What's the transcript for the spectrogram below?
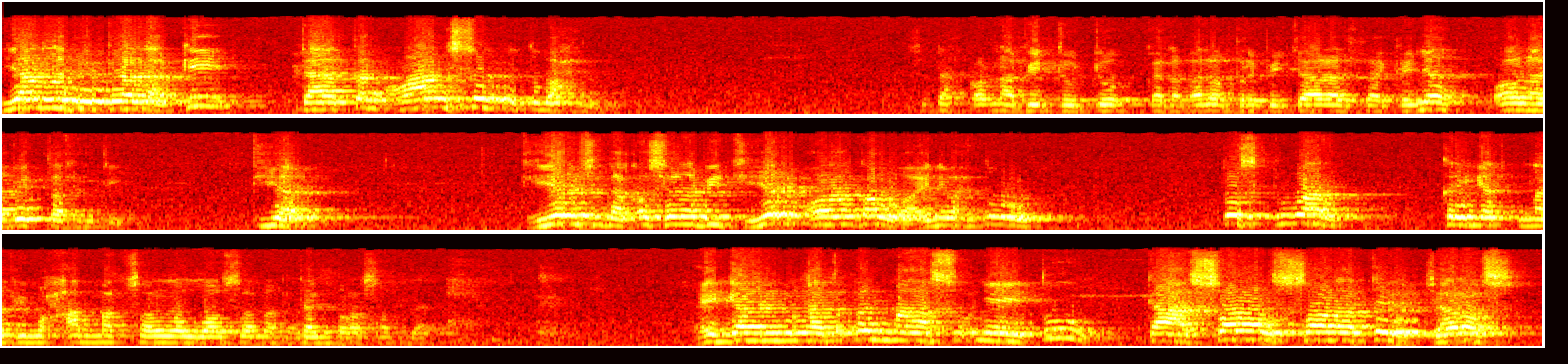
Yang lebih berat lagi datang langsung itu wahyu. Sudah kalau Nabi duduk kadang-kadang berbicara dan sebagainya, oh Nabi terhenti, diam, diam sudah kalau Nabi diam orang tahu wah ini wahyu turun. Terus keluar keringat Nabi Muhammad SAW dan merasa berat. Hingga mengatakan masuknya itu kasal salatil jaros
